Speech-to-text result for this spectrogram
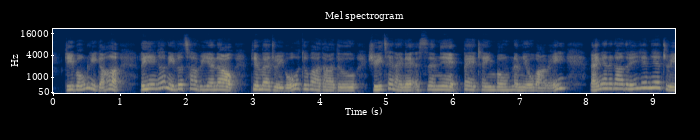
။ဒီဘုံတွေကလေရင်ကနေလွတ်ချပြီးတဲ့နောက်ပြစ်မှတ်တွေကိုသူ့ဘာသာသူရွေးချယ်နိုင်တဲ့အစင်းမြင့်ပဲ့ထိန်ပုံနှစ်မျိုးပါပဲနိုင်ငံတကာသတင်းရင်းမြစ်တွေ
